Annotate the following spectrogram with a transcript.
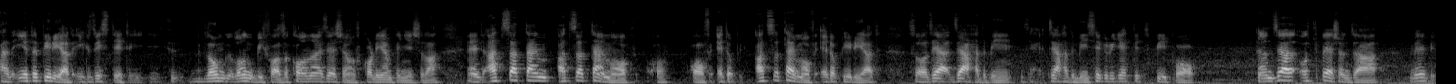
And Edo period existed long, long before the colonization of Korean Peninsula. And at that time, at that time of, of, of Edo, at the time of Edo period, so there, there had been, there had been segregated people. And their occupations are, maybe,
